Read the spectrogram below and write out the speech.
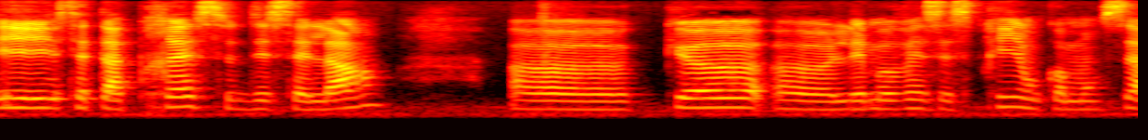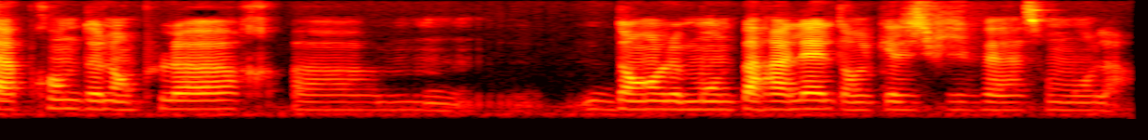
et c'est après ce décès-là euh, que euh, les mauvais esprits ont commencé à prendre de l'ampleur dans le monde parallèle dans lequel je vivais à ce moment-là.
